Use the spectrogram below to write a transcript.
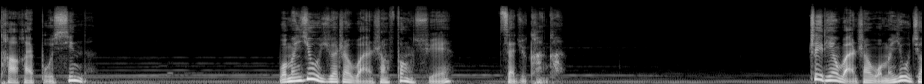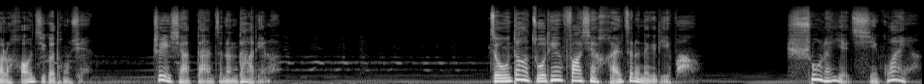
他还不信呢。我们又约着晚上放学再去看看。这天晚上，我们又叫了好几个同学，这下胆子能大点了。走到昨天发现孩子的那个地方，说来也奇怪呀，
